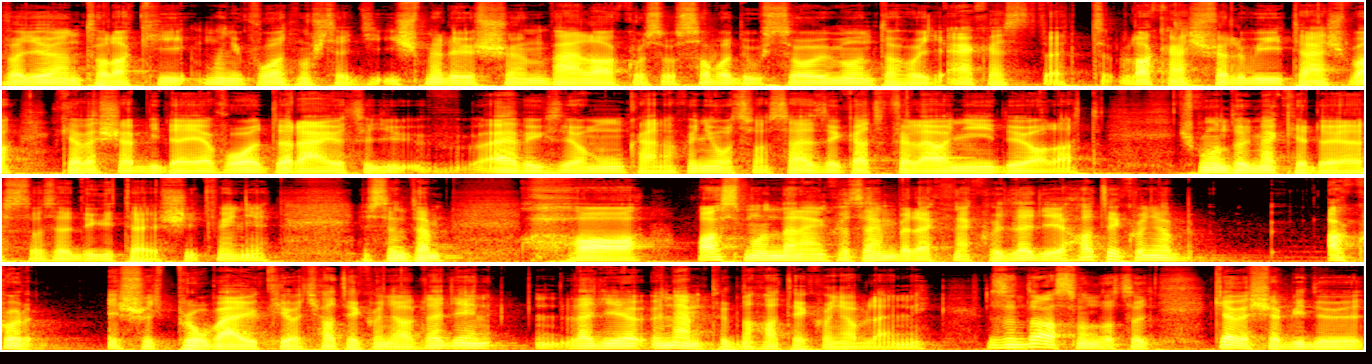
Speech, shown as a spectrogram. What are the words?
vagy olyantól, aki mondjuk volt most egy ismerősöm, vállalkozó, szabadúszó, ő mondta, hogy elkezdett lakásfelújításba, kevesebb ideje volt, de rájött, hogy elvégzi a munkának a 80%-át fele annyi idő alatt. És mondta, hogy megkérdőjelezte az eddigi teljesítményét. És szerintem, ha azt mondanánk az embereknek, hogy legyél hatékonyabb, akkor és hogy próbáljuk ki, hogy hatékonyabb legyen, legyél, ő nem tudna hatékonyabb lenni. Viszont azt mondod, hogy kevesebb idő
